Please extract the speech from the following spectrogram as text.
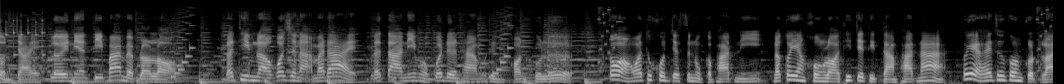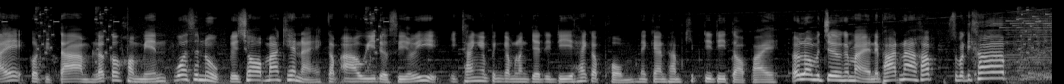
สนใจ เลยเนียนตีบ้านแบบหล่อๆและทีมเราก็ชนะมาได้ และตานี้ผมก็เดินทางมาถึงคอนคูลเลอร์ก็หวังว่าทุกคนจะสนุกกับพาร์ทนี้ แล้วก็ยังคงรอที่จะติดตามพาร์ทหน้า ก็อยากให้ทุกคนกดไลค์ กดติดตาม แล้วก็คอมเมนต์ว่าสนุกหรือชอบมากแค่ไหนกับ RV The Series อีกทั้งยังเป็นกำลังใจดีๆ ให้กับผมในการทำคลิปดีๆ ต่อไป แล้วเรามาเจอกันใหม่ในพาร์ทหน้าครับ สวัสดีครับ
